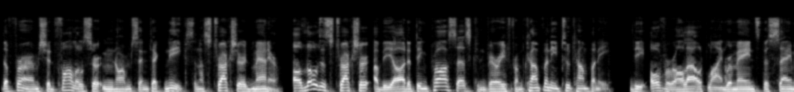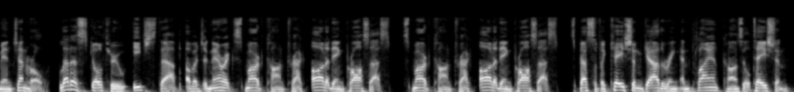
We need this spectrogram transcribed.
the firm should follow certain norms and techniques in a structured manner. Although the structure of the auditing process can vary from company to company, the overall outline remains the same in general. Let us go through each step of a generic smart contract auditing process. Smart contract auditing process, specification gathering and client consultation.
